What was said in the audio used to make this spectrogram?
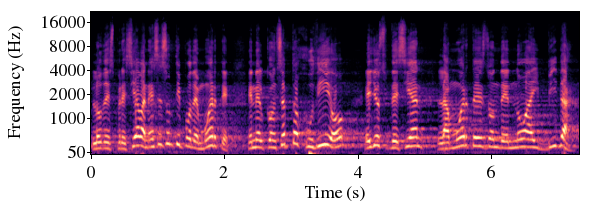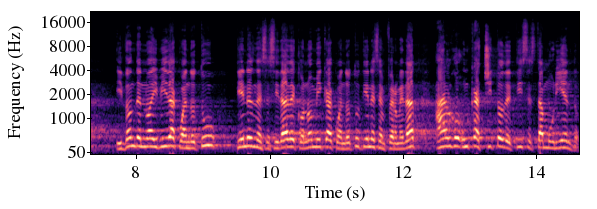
lo despreciaban. Ese es un tipo de muerte. En el concepto judío, ellos decían, la muerte es donde no hay vida. Y donde no hay vida, cuando tú tienes necesidad económica, cuando tú tienes enfermedad, algo, un cachito de ti se está muriendo.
